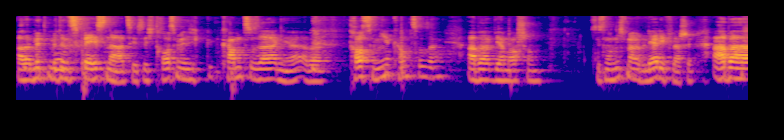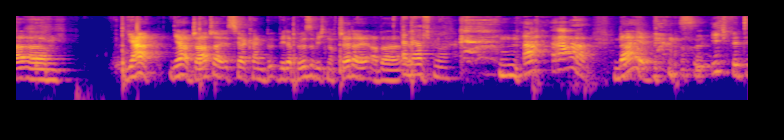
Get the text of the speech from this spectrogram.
aber mit, mit den Space-Nazis. Ich traue es mir nicht, kaum zu sagen, ja, aber traue es mir kaum zu sagen. Aber wir haben auch schon, sie ist noch nicht mal leer, die Flasche. Aber ähm, ja, ja, Jar Jar ist ja kein, weder Bösewicht noch Jedi, aber... Er nervt nur. Na, nein, ich, find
